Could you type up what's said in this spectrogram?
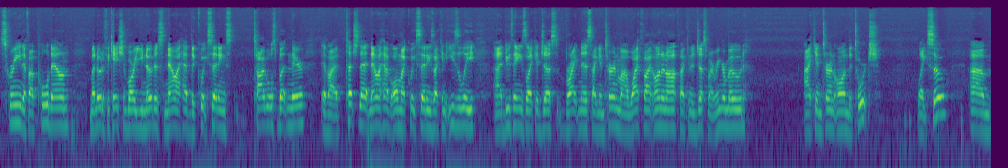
screen, if I pull down my notification bar, you notice now I have the quick settings toggles button there. If I touch that, now I have all my quick settings. I can easily uh, do things like adjust brightness. I can turn my Wi-Fi on and off. I can adjust my ringer mode. I can turn on the torch like so. Um,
